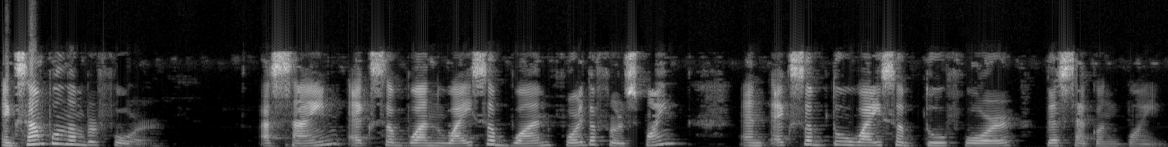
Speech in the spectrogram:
Example number 4. Assign x sub 1, y sub 1 for the first point and x sub 2, y sub 2 for the second point.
